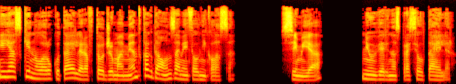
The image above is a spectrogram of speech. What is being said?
и я скинула руку Тайлера в тот же момент, когда он заметил Николаса. «Семья?» — неуверенно спросил Тайлер.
